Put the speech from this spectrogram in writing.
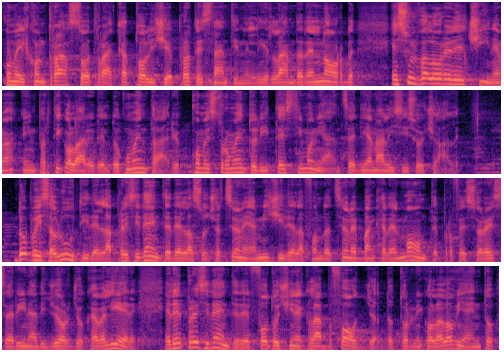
come il contrasto tra cattolici e protestanti nell'Irlanda del Nord e sul valore del cinema e in particolare del documentario come strumento di testimonianza e di analisi sociale. Dopo i saluti della Presidente dell'Associazione Amici della Fondazione Banca del Monte, professoressa Rina Di Giorgio Cavaliere, e del Presidente del Fotocine Club Foggia, dottor Nicola Loviento,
